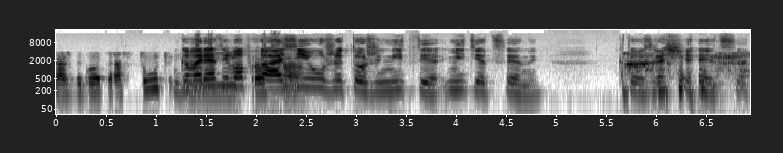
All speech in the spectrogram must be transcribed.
каждый год растут. Говорят, и, и в Абхазии просто... уже тоже не те, не те цены, кто возвращается.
